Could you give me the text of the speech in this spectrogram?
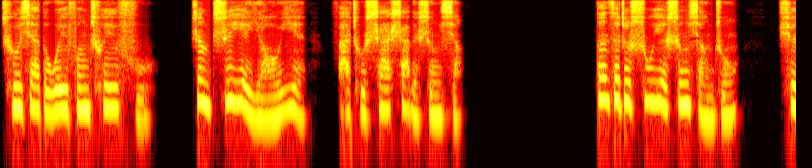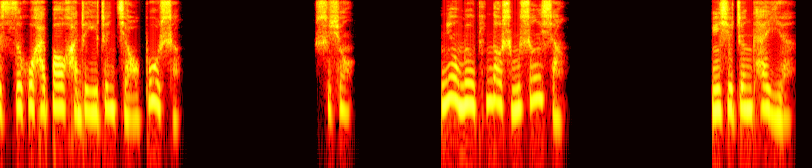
初夏的微风吹拂，让枝叶摇曳，发出沙沙的声响。但在这树叶声响中，却似乎还包含着一阵脚步声。师兄，你有没有听到什么声响？云溪睁开眼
